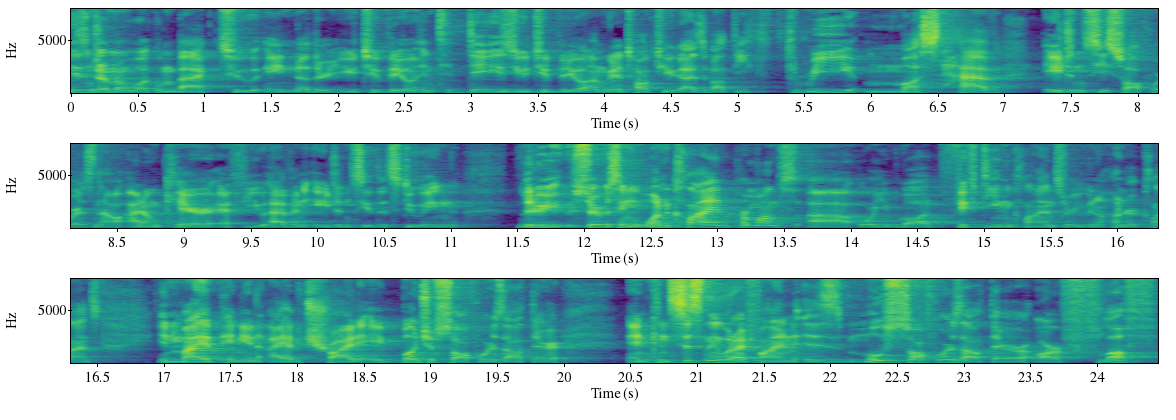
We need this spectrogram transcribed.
Ladies and gentlemen, welcome back to another YouTube video. In today's YouTube video, I'm gonna to talk to you guys about the three must-have agency softwares. Now, I don't care if you have an agency that's doing literally servicing one client per month, uh, or you've got 15 clients or even 100 clients. In my opinion, I have tried a bunch of softwares out there, and consistently what I find is most softwares out there are fluff,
